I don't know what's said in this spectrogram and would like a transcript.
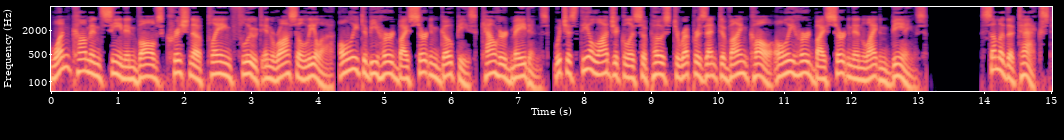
One common scene involves Krishna playing flute in Rasa Leela, only to be heard by certain gopis cowherd maidens, which is theological is supposed to represent divine call only heard by certain enlightened beings. Some of the text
